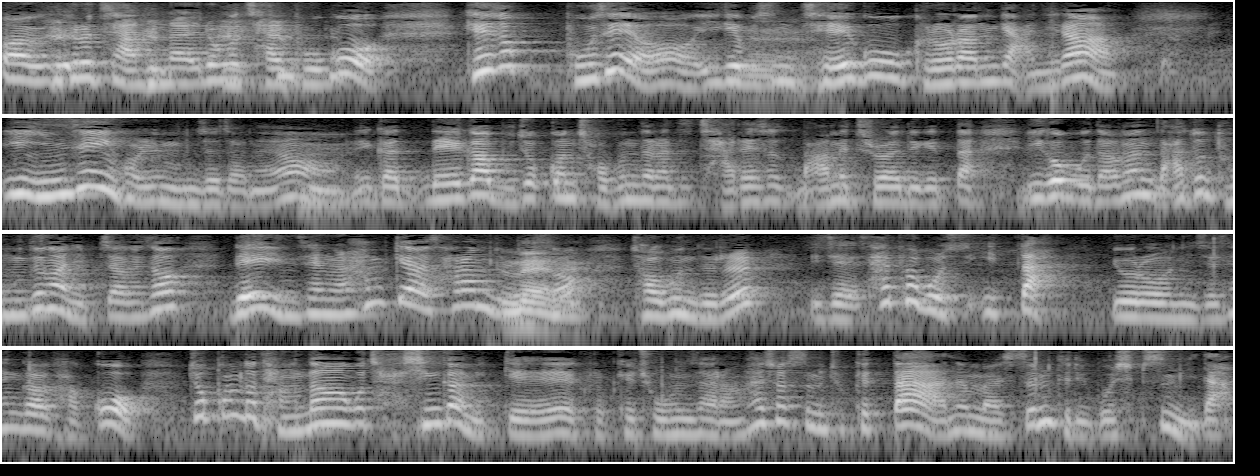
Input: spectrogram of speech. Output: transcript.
막 그렇지 않나 이런 거 잘 보고 계속 보세요. 이게 무슨 네. 재고 그러라는 게 아니라 이 인생이 걸린 문제잖아요. 음. 그러니까 내가 무조건 저분들한테 잘해서 마음에 들어야 되겠다. 이거보다는 나도 동등한 입장에서 내 인생을 함께할 사람들로서 네네. 저분들을 이제 살펴볼 수 있다. 요런 이제 생각을 갖고 조금 더 당당하고 자신감 있게 그렇게 좋은 사랑 하셨으면 좋겠다는 말씀 드리고 싶습니다.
